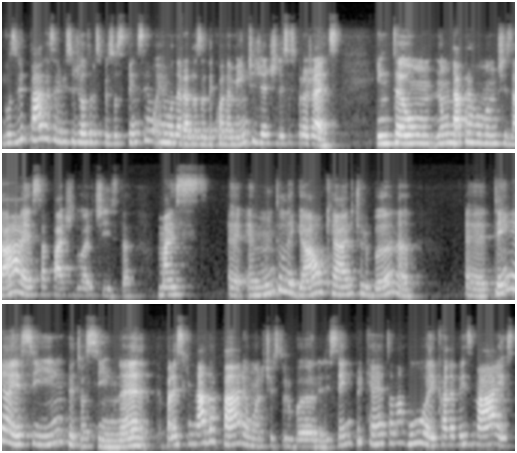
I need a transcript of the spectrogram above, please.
Inclusive, paga serviço de outras pessoas que têm que ser remuneradas adequadamente diante desses projetos. Então, não dá para romantizar essa parte do artista, mas é, é, muito legal que a arte urbana é, tenha esse ímpeto, assim, né? Parece que nada para um artista urbano, ele sempre quer estar na rua e cada vez mais.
